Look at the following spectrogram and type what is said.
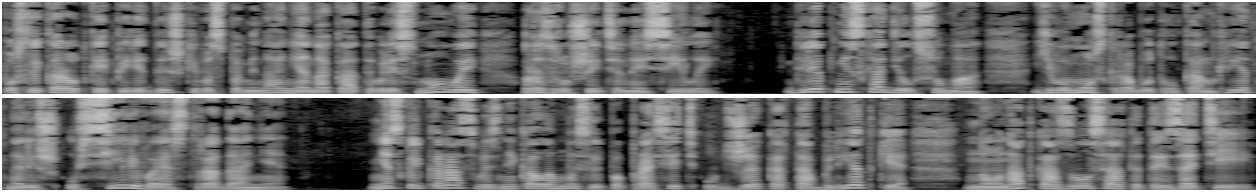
После короткой передышки воспоминания накатывали с новой разрушительной силой. Глеб не сходил с ума, его мозг работал конкретно, лишь усиливая страдания – Несколько раз возникала мысль попросить у Джека таблетки, но он отказывался от этой затеи.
